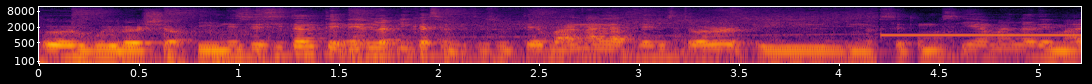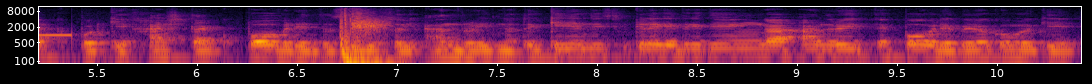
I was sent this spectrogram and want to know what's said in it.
Weaver Shop. Y necesitan tener la aplicación, entonces ustedes van a la Play Store y no sé cómo se llama la de Mac, porque hashtag pobre, entonces yo soy Android. No estoy queriendo decir que la que tenga Android es pobre, pero como que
